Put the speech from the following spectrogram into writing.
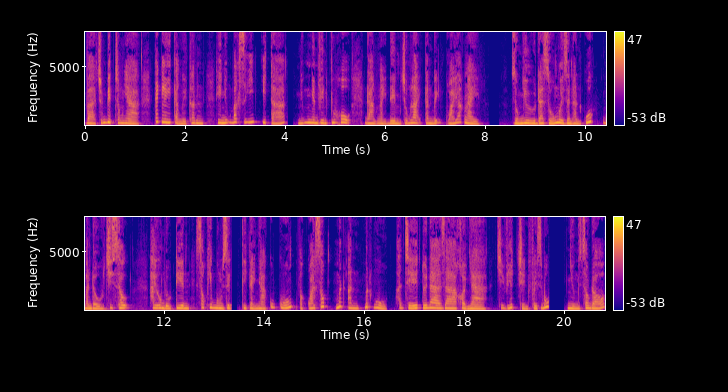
và trốn biệt trong nhà, cách ly cả người thân, thì những bác sĩ, y tá, những nhân viên cứu hộ đang ngày đêm chống lại căn bệnh quái ác này. Giống như đa số người dân Hàn Quốc, ban đầu chỉ sợ. Hai hôm đầu tiên sau khi bùng dịch thì cả nhà cũng cuống và quá sốc, mất ăn, mất ngủ, hạn chế tối đa ra khỏi nhà, chị viết trên Facebook. Nhưng sau đó,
